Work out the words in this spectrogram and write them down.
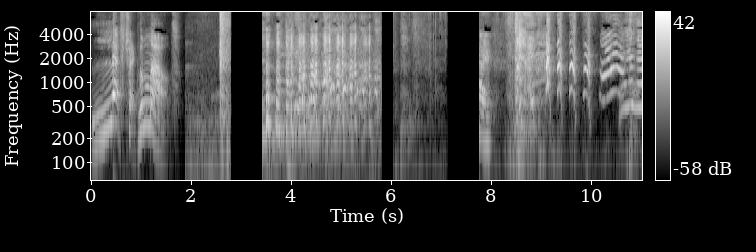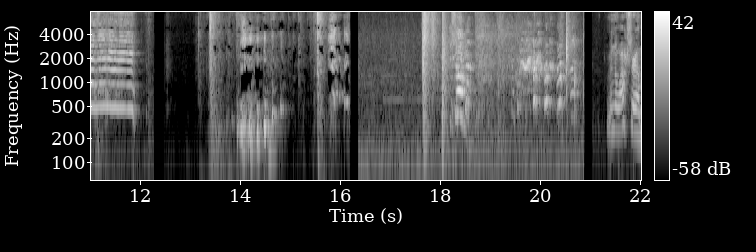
Let's check them out. Hey. Shove him. I'm in the washroom.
